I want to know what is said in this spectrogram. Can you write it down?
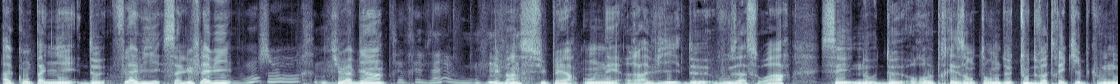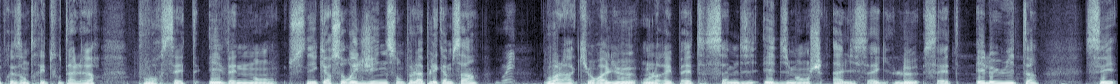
accompagné de Flavie. Salut Flavie, Bonjour. Tu vas bien Très très bien. vous Eh ben super, on est ravis de vous asseoir. C'est nos deux représentantes de toute votre équipe que vous nous présenterez tout à l'heure pour cet événement Sneakers Origins, on peut l'appeler comme ça? Oui. Voilà, qui aura lieu, on le répète, samedi et dimanche à l'ISEG le 7 et le 8. C'est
